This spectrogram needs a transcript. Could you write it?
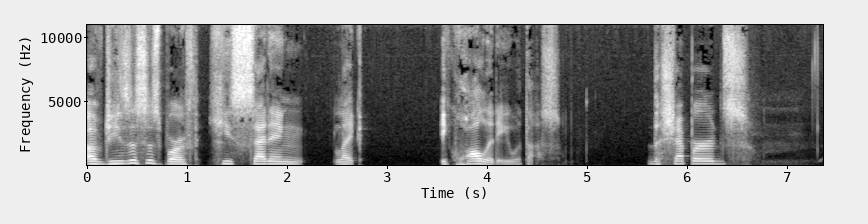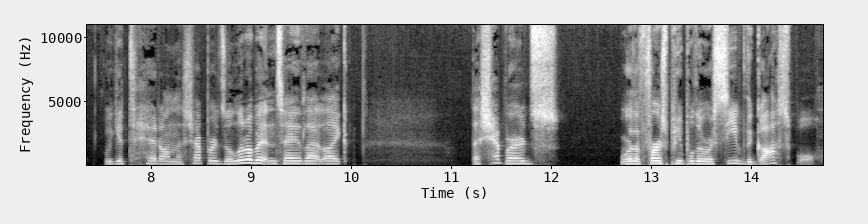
of Jesus' birth, he's setting like equality with us. The shepherds, we get to hit on the shepherds a little bit and say that, like, the shepherds were the first people to receive the gospel.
